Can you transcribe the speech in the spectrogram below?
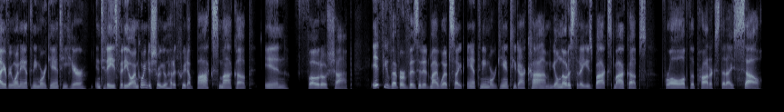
Hi everyone, Anthony Morganti here. In today's video, I'm going to show you how to create a box mockup in Photoshop. If you've ever visited my website, anthonymorganti.com, you'll notice that I use box mockups for all of the products that I sell.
